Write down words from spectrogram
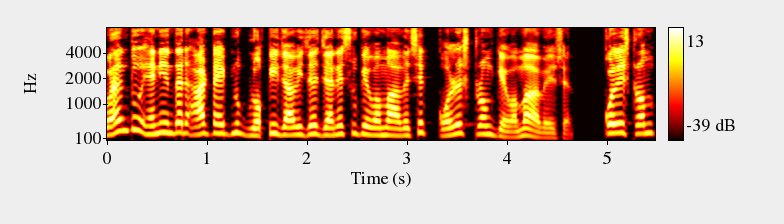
પરંતુ એની અંદર આ ટાઈપનું બ્લોકેજ આવી જાય, જેને શું કહેવામાં આવે છે? કોલેસ્ટ્રોમ કહેવામાં આવે છે. કોલેસ્ટ્રોમ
